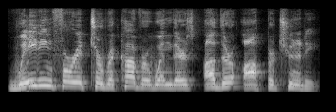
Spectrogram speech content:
waiting for it to recover when there's other opportunity?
